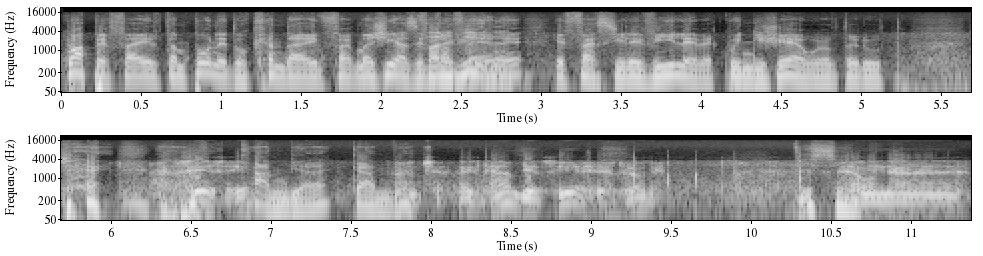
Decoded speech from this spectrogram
Qua per fare il tampone tocca andare in farmacia se Fare va file. bene e farsi le file per 15 euro oltretutto. Cioè, sì, sì. Cambia, eh? Cambia. Cioè, cambia, sì, hai ragione. Sì, sì. È una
